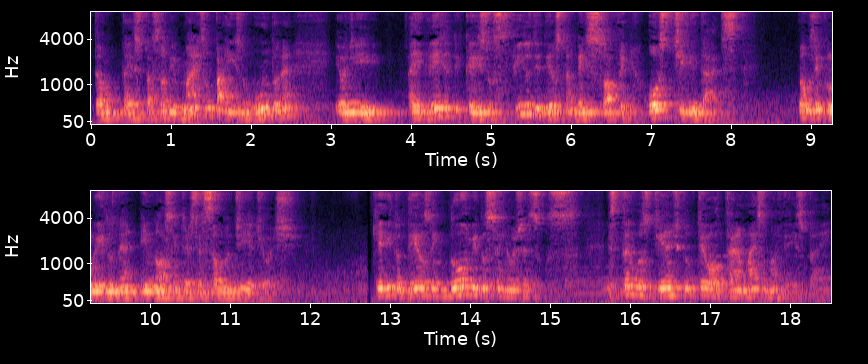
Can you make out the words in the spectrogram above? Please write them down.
Então, está a situação de mais um país no mundo, né, onde a igreja de Cristo, os filhos de Deus também sofrem hostilidades. Vamos incluí-los né, em nossa intercessão no dia de hoje. Querido Deus, em nome do Senhor Jesus, estamos diante do teu altar mais uma vez, Pai.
